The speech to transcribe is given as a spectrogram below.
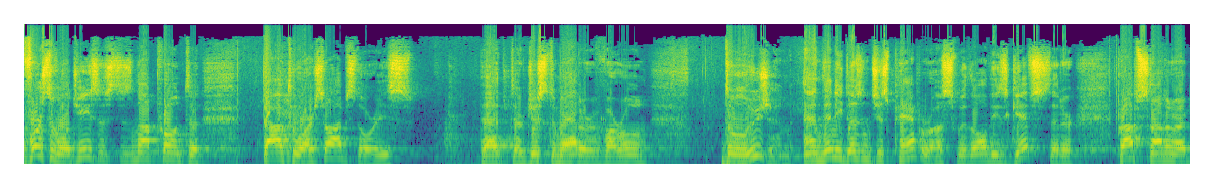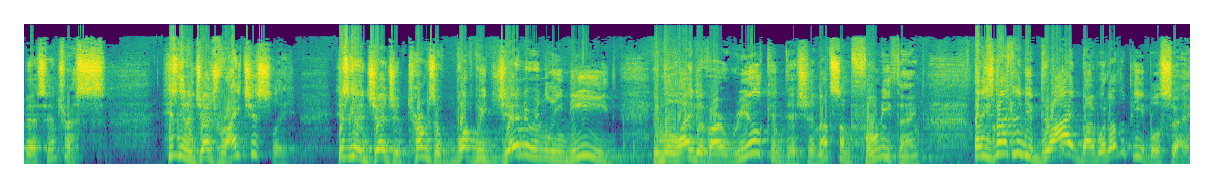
First of all, Jesus is not prone to bow to our sob stories that are just a matter of our own delusion. And then he doesn't just pamper us with all these gifts that are perhaps not in our best interests. He's going to judge righteously. He's going to judge in terms of what we genuinely need in the light of our real condition, not some phony thing. And he's not going to be bribed by what other people say.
